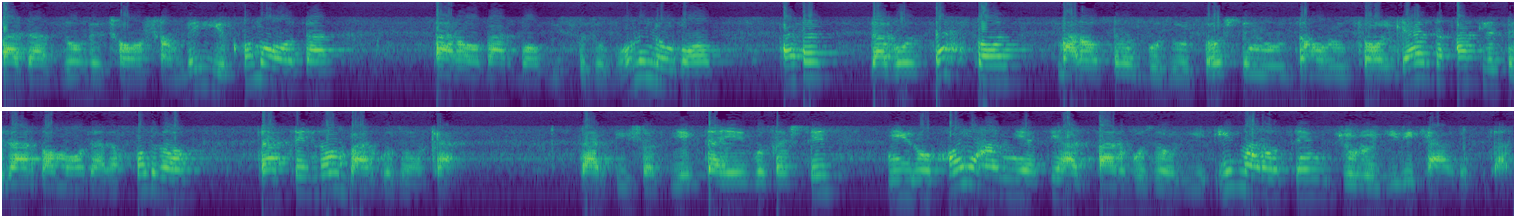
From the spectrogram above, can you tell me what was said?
بعد از ظهر چهارشنبه یکم آذر برابر با 22 نوامبر پس از دوازده سال مراسم بزرگداشت نوزدهمین سالگرد قتل پدر و مادر خود را در تهران برگزار کرد. در بیش از یک دهه گذشته نیروهای امنیتی از برگزاری این مراسم جلوگیری کرده بودند.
